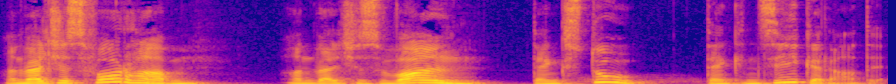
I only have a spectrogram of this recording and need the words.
An welches Vorhaben, an welches Wollen denkst du, denken Sie gerade?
